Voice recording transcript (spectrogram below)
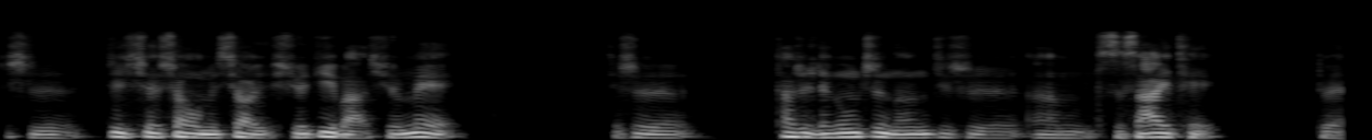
就是这些像我们校学弟吧学妹，就是他是人工智能，就是嗯 society，对，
